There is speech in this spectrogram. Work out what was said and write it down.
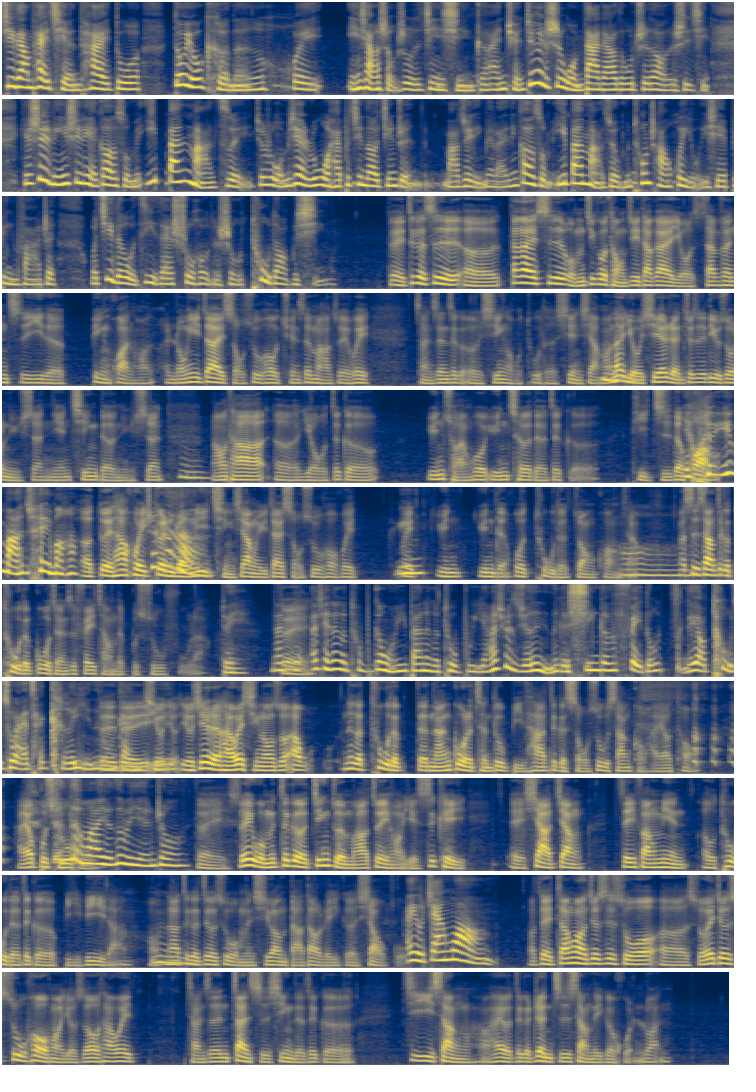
剂量太浅太多都有可能会。影响手术的进行跟安全，这个是我们大家都知道的事情。可是林医师，你也告诉我们，一般麻醉就是我们现在如果还不进到精准麻醉里面来，您告诉我们，一般麻醉我们通常会有一些并发症。我记得我自己在术后的时候吐到不行。对，这个是呃，大概是我们经过统计，大概有三分之一的病患哈，很容易在手术后全身麻醉会产生这个恶心呕吐的现象。嗯、那有些人就是，例如说女生，年轻的女生，嗯，然后她呃有这个。晕船或晕车的这个体质的话，晕麻醉吗？呃，对，他会更容易倾向于在手术后会会晕晕的或吐的状况这样。哦、那事实上，这个吐的过程是非常的不舒服啦。对，那对而且那个吐跟我们一般那个吐不一样，他就是觉得你那个心跟肺都整个要吐出来才可以那种感觉。对对，有有有些人还会形容说啊，那个吐的的难过的程度比他这个手术伤口还要痛，还要不舒服。真的吗？有这么严重？对，所以我们这个精准麻醉哈也是可以。诶，下降这一方面呕吐的这个比例啦，哦，嗯、那这个就是我们希望达到的一个效果。还有瞻望哦，对，譫妄就是说，呃，所谓就是术后哈，有时候它会产生暂时性的这个记忆上啊，还有这个认知上的一个混乱，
